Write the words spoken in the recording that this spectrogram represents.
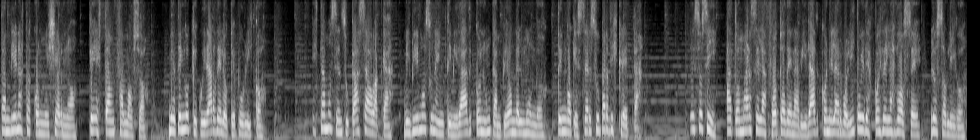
También hasta con mi yerno, que es tan famoso. Me tengo que cuidar de lo que publico. Estamos en su casa o acá, vivimos una intimidad con un campeón del mundo, tengo que ser súper discreta. Eso sí, a tomarse la foto de Navidad con el arbolito y después de las 12, los obligo.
